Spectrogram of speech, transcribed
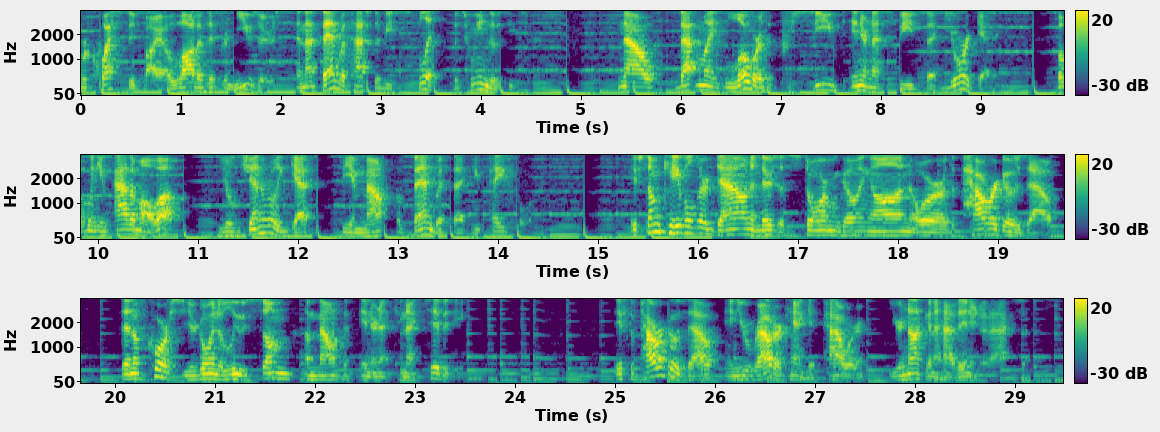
requested by a lot of different users, and that bandwidth has to be split between those users. Now, that might lower the perceived internet speeds that you're getting, but when you add them all up, you'll generally get the amount of bandwidth that you pay for. If some cables are down and there's a storm going on, or the power goes out, then of course you're going to lose some amount of internet connectivity. If the power goes out and your router can't get power, you're not going to have internet access.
